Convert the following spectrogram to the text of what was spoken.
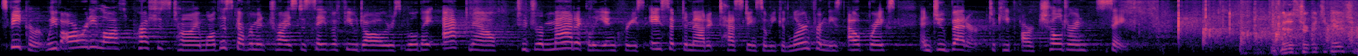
Speaker, we've already lost precious time while this government tries to save a few dollars. Will they act now to dramatically increase asymptomatic testing so we can learn from these outbreaks and do better to keep our children safe? Minister of Education.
